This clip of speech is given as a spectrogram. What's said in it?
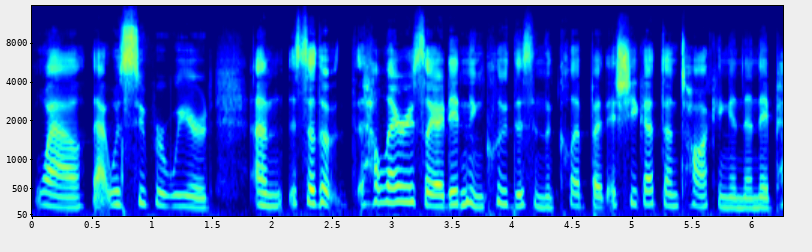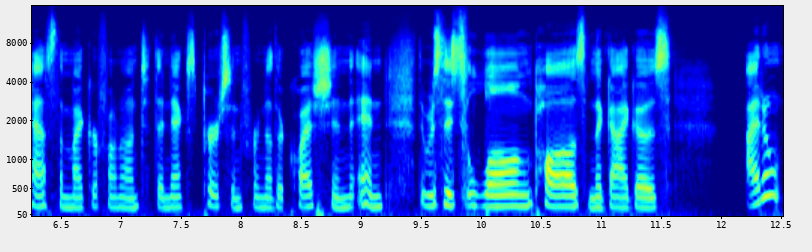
Wow, that was super weird. Um, so the hilariously, I didn't include this in the clip, but she got done talking, and then they passed the microphone on to the next person for another question, and there was this long pause, and the guy goes, "I don't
